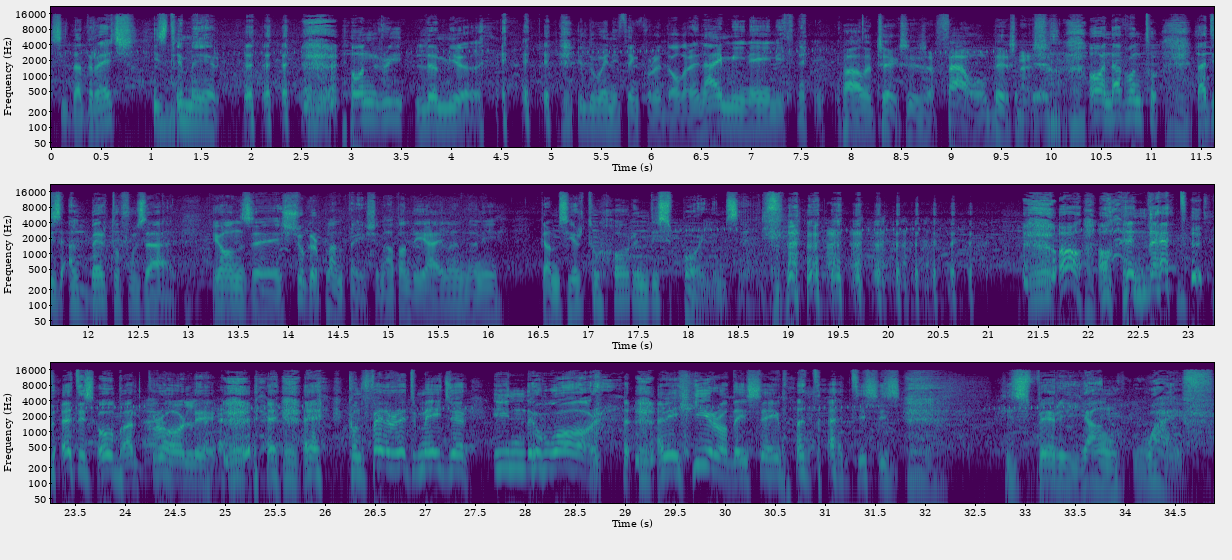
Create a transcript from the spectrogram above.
See that wretch? He's the mayor. Henri Lemieux. He'll do anything for a dollar, and I mean anything. Politics is a foul business. Oh, and that one too. That is Alberto Fussar. He owns a sugar plantation out on the island, and he comes here to whore and despoil himself. oh, oh, and that, that is Hobart Crawley, a Confederate major in the war, and a hero, they say, but that is his, his very young wife.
